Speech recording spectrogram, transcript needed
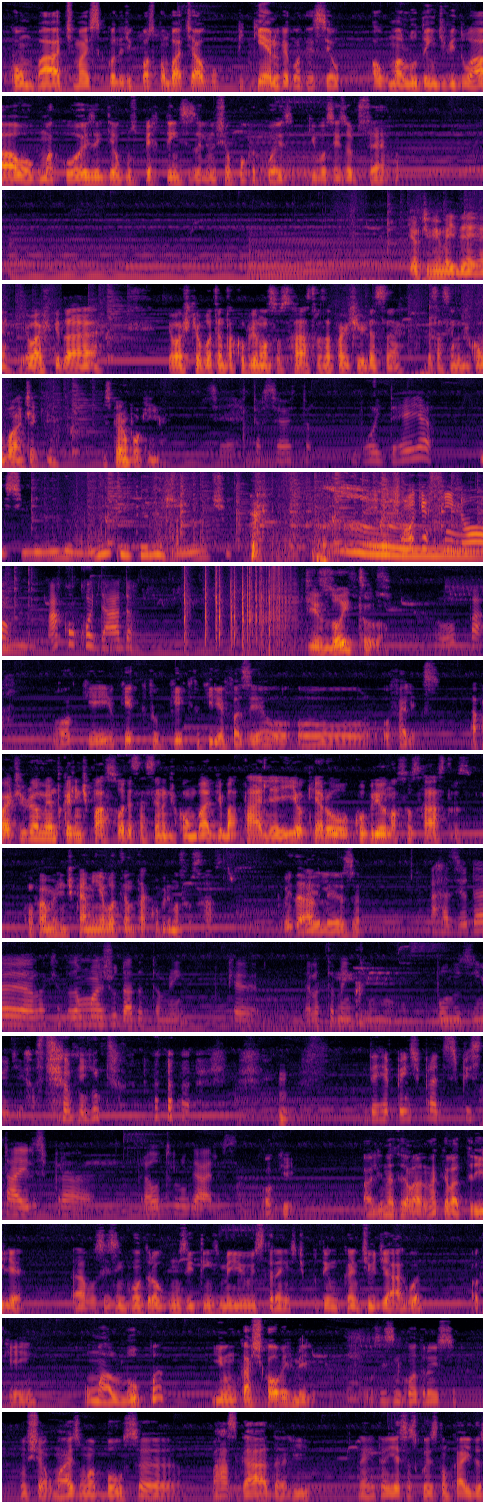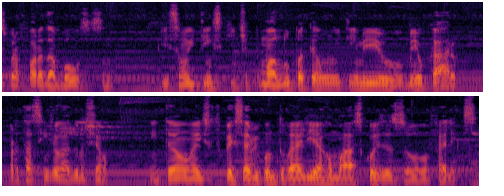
pós-combate, mas quando eu digo pós-combate é algo pequeno que aconteceu. Alguma luta individual, alguma coisa, e tem alguns pertences ali no chão, pouca coisa que vocês observam. Eu tive uma ideia. Eu acho que dá. Eu acho que eu vou tentar cobrir nossos rastros a partir dessa, dessa cena de combate aqui. Espera um pouquinho. Certo, certo. Boa ideia. Esse menino é muito inteligente. Ei, não jogue assim, não. Vá com cuidado. 18? Opa. Ok, o que que tu, o que que tu queria fazer, ô, ô, ô Félix? A partir do momento que a gente passou dessa cena de combate de batalha aí, eu quero cobrir os nossos rastros. Conforme a gente caminha, eu vou tentar cobrir nossos rastros. Cuidado. Beleza. A Razilda, ela quer dar uma ajudada também, porque ela também tem um bônusinho de rastreamento. de repente, pra despistar eles pra, pra outro lugar. assim. Ok. Ali naquela, naquela trilha, tá? Vocês encontram alguns itens meio estranhos. Tipo, tem um cantil de água, ok? Uma lupa e um cachecol vermelho. Vocês encontram isso no chão. Mais uma bolsa rasgada ali, né? Então, e essas coisas estão caídas pra fora da bolsa, assim. E são itens que, tipo, uma lupa até um item meio, meio caro pra estar assim jogado no chão. Então é isso que tu percebe quando tu vai ali arrumar as coisas, ô Félix.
